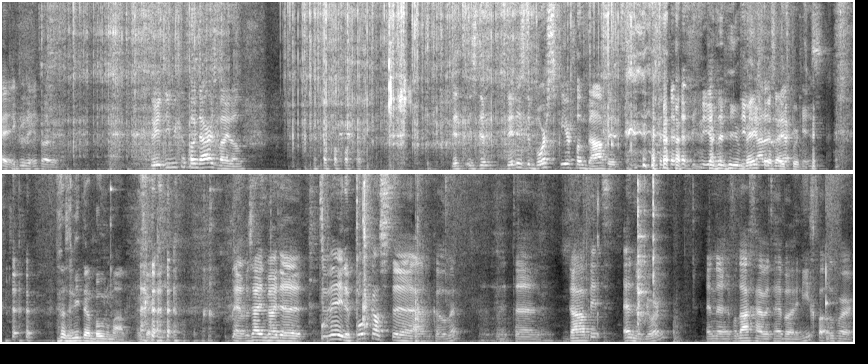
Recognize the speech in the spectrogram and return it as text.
ik doe de intro. Doe je die microfoon daar eens bij dan? dit, is de, dit is de borstspier van David. die nu aan, Die nu aan het is. Dat is niet de bonenmalen. Nee, we zijn bij de tweede podcast eh, aangekomen. Met eh, David en met Jorn. En eh, vandaag gaan we het hebben in ieder geval over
